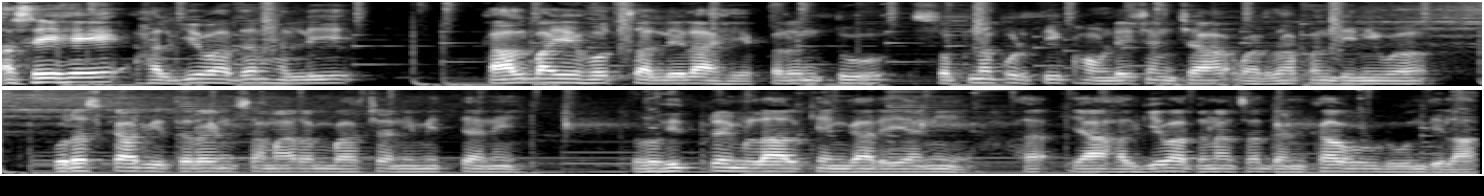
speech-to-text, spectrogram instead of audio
असे हे हलगी वादन हल्ली कालबाह्य होत चाललेलं आहे परंतु स्वप्नपूर्ती फाउंडेशनच्या वर्धापन दिनी व पुरस्कार वितरण समारंभाच्या निमित्ताने रोहित प्रेमलाल केंगारे यांनी ह या हलगी वादनाचा दणका उडवून दिला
